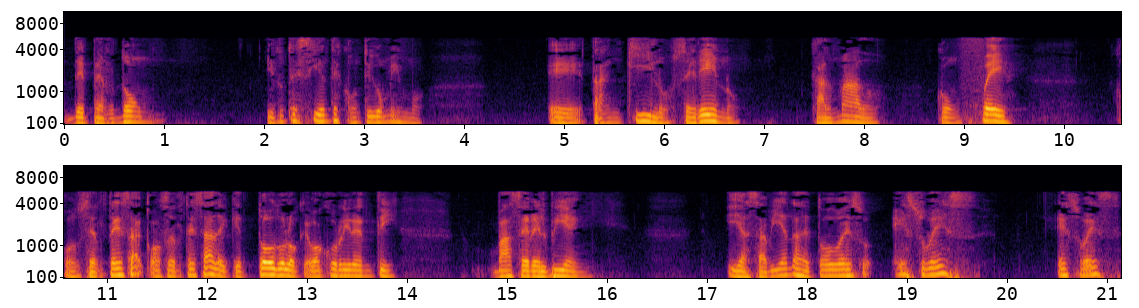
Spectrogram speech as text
de perdón, y tú te sientes contigo mismo eh, tranquilo, sereno, calmado, con fe, con certeza, con certeza de que todo lo que va a ocurrir en ti va a ser el bien. Y a sabiendas de todo eso, eso es, eso es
